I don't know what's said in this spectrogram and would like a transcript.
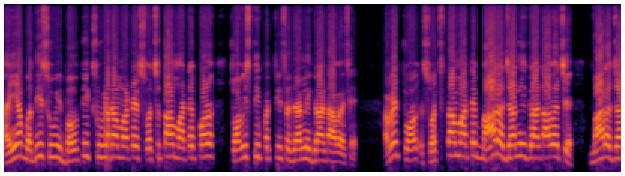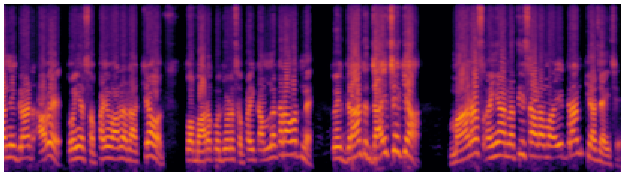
અહીંયા બધી સુવિધા ભૌતિક સુવિધા માટે, સ્વચ્છતા માટે પણ ચોવીસથી પચીસ હજારની ગ્રાન્ટ આવે છે. હવે સ્વચ્છતા માટે બાર હજારની ગ્રાન્ટ આવે છે. બાર હજારની ગ્રાન્ટ આવે તો અહીંયા સફાઈ વાળા રાખ્યા હોત તો આ બાળકો જોડે સફાઈ કામ ન કરાવત ને? તો એ ગ્રાન્ટ જાય છે ક્યાં? માણસ અહીંયા નથી શાળામાં એ ગ્રાન્ટ ક્યાં જાય છે?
